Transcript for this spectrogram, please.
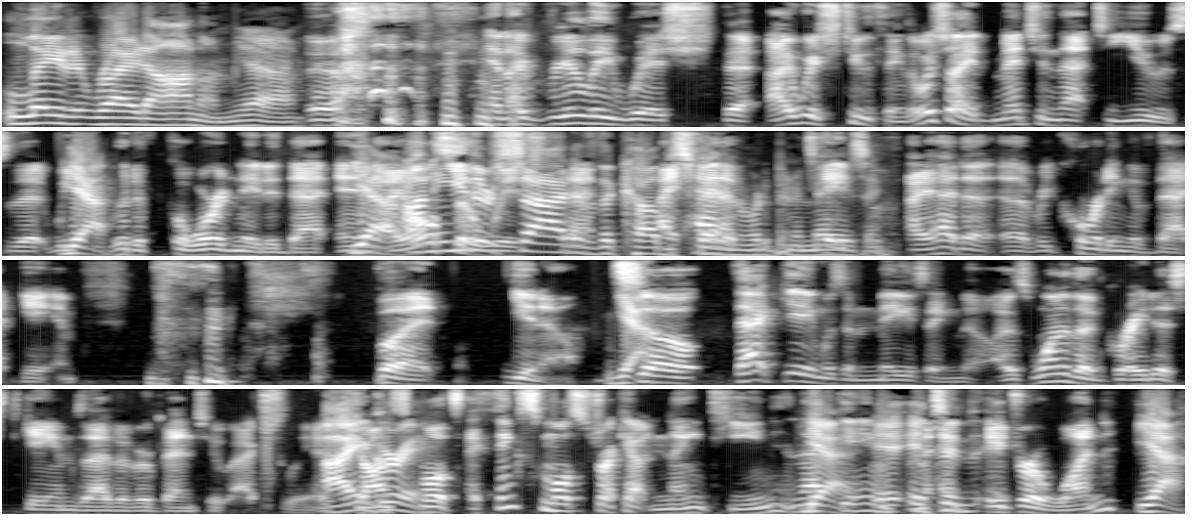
laid it right on him. Yeah, and I really wish that I wish two things. I wish I had mentioned that to you so that we yeah. would have coordinated that. And yeah, I on either side of the Cubs fan would have been amazing. Tape, I had a, a recording of that game, but you know. Yeah. So that game was amazing, though. It was one of the greatest games I've ever been to. Actually, I John agree. Smoltz, I think Smoltz struck out 19 in that Yeah, game. it- it's and a- Pedro won. Yeah.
